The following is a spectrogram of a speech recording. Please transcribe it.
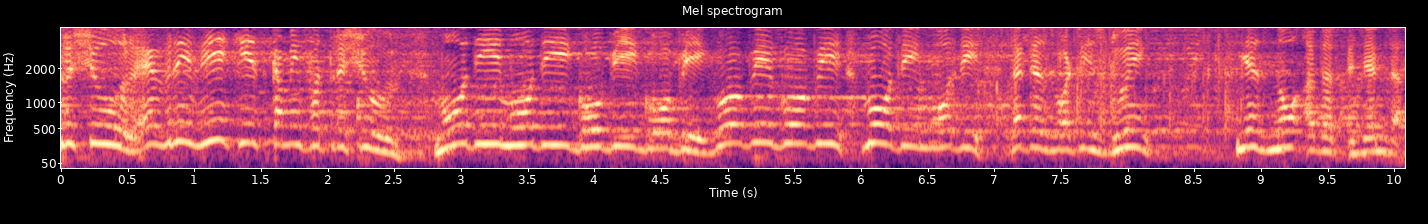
Trishur. Every week he is coming for Trishur. Modi, Modi, Gobi, Gobi, Gobi, Gobi, Modi, Modi. That is what he is doing. He has no other agenda.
